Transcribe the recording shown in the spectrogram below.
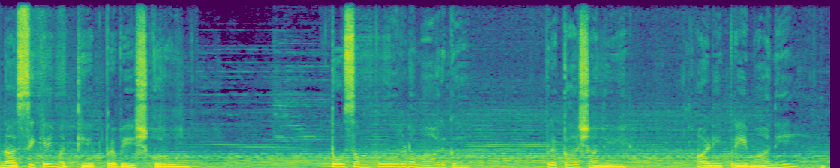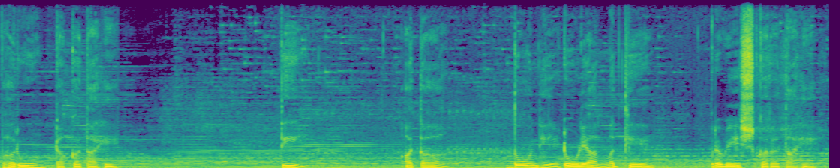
नासिकेमध्ये प्रवेश करून तो संपूर्ण मार्ग प्रकाशाने आणि प्रेमाने भरून टाकत आहे. ती आता दोन्ही डोळ्यांमध्ये प्रवेश करत आहे.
